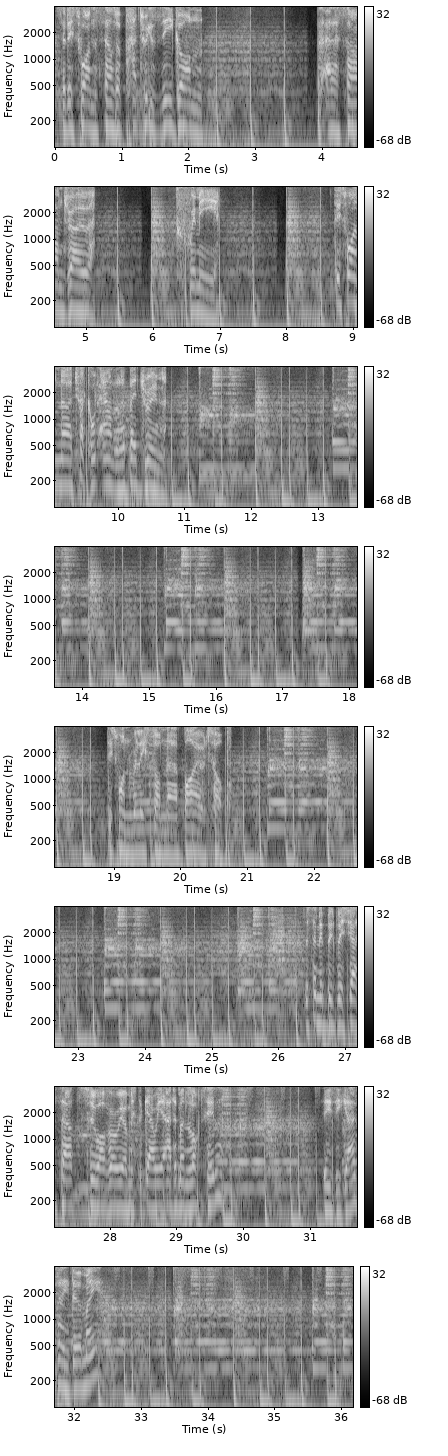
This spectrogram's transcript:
So this one sounds of Patrick Zigon, Alessandro Crimi. This one uh, track called Out of the Bedroom. This one released on uh, Biotop. Sending big big shouts out to our very own Mr. Gary Adamant locked in. Easy guys, how you doing mate?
